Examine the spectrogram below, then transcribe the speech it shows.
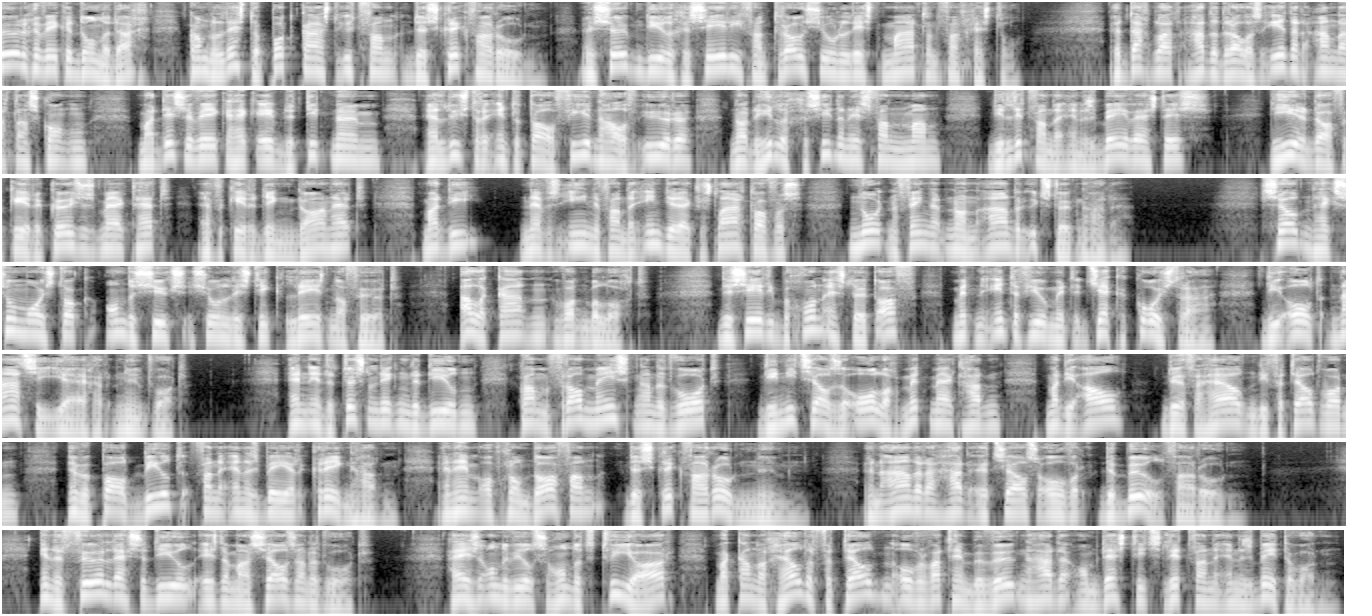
Vorige week donderdag kwam de laatste podcast uit van De Skrik van Roden. Een zeubendielige serie van troostjournalist Maarten van Gestel. Het dagblad had er al eens eerder aandacht aan schonken, maar deze week heb ik even de tijd nemen en luisteren in totaal 4,5 uren naar de hele geschiedenis van een man die lid van de NSB West is, die hier en daar verkeerde keuzes maakt het en verkeerde dingen gedaan het, maar die, nevens een van de indirecte slachtoffers, nooit een vinger naar een ander uitstukken hadden. Zelden heb ik zo'n mooi stok onderzoeksjournalistiek lezen of. Alle kaarten worden belocht. De serie begon en sluit af met een interview met Jack Kooistra, die Old Nazi-jäger noemd wordt. En in de tussenliggende deelden kwamen vooral mensen aan het woord die niet zelfs de oorlog metmerkt hadden, maar die al, de verhalen die verteld worden, een bepaald beeld van de NSB'er kregen hadden en hem op grond daarvan de schrik van Roden noemden. Een andere had het zelfs over de beul van Roden. In het voorlaatste deel is de man zelfs aan het woord. Hij is onderwiels 102 jaar, maar kan nog helder vertellen over wat hem bewogen hadden om destijds lid van de NSB te worden.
